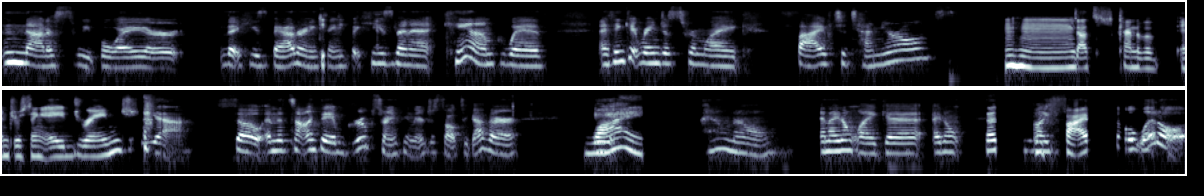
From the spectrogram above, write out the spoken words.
not a sweet boy or that he's bad or anything, but he's been at camp with I think it ranges from like five to ten year olds. hmm that's kind of a interesting age range Yeah. So, and it's not like they have groups or anything, they're just all together. why I don't know. And I don't like it. I don't That's like, like five so little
